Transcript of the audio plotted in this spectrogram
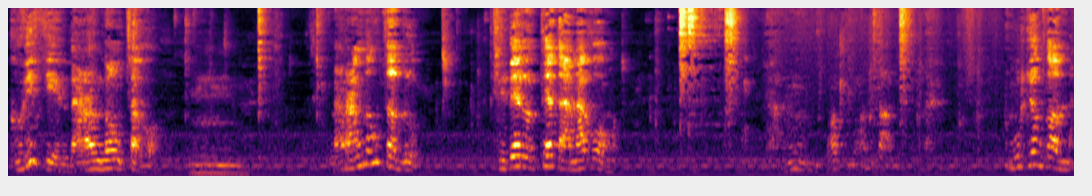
그게 이제 나랑 농사고. 음, 나랑 농사도 제대로 대도 안 하고. 나는 밥 많다. 물좀 진짜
